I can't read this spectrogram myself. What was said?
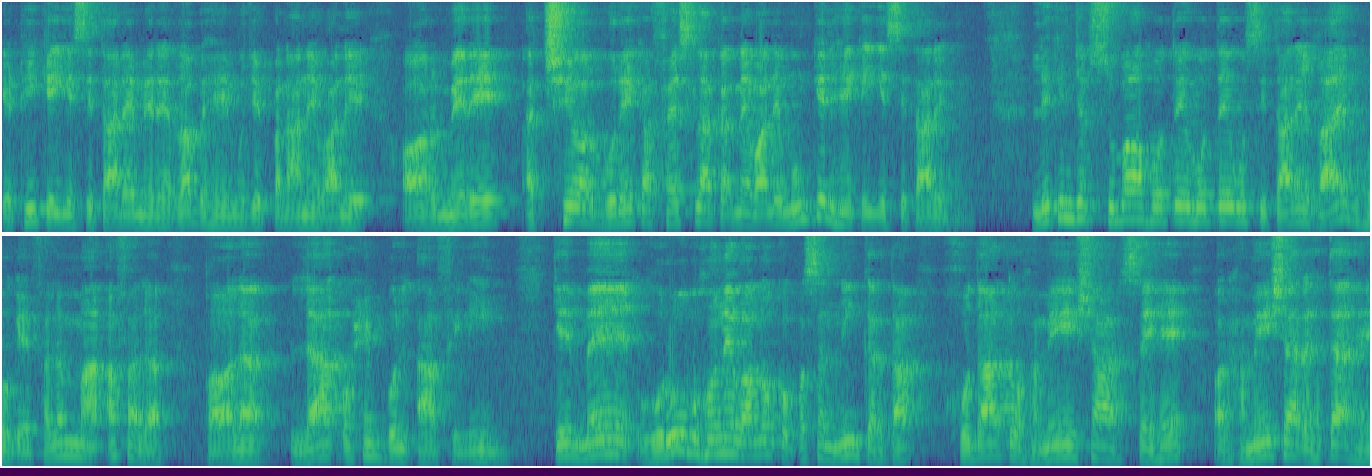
کہ ٹھیک ہے، یہ ستارے میرے رب ہیں، مجھے پنانے والے اور میرے اچھے اور برے کا فیصلہ کرنے والے ممکن ہیں کہ یہ ستارے ہیں لیکن جب صبح ہوتے ہوتے وہ ستارے غائب ہو گئے، فلما افل، قال، لا احب الافلین کہ میں غروب ہونے والوں کو پسند نہیں کرتا، خدا تو ہمیشہ سے ہے اور ہمیشہ رہتا ہے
